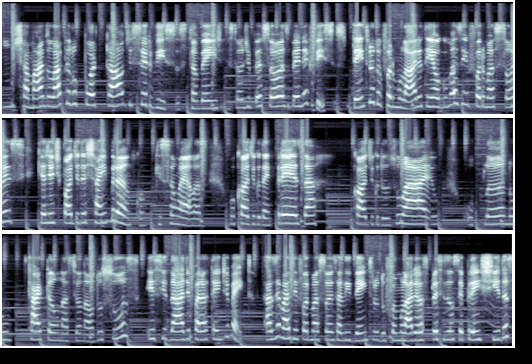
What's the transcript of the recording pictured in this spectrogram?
um chamado lá pelo portal de serviços, também Gestão de Pessoas, Benefícios. Dentro do formulário tem algumas informações que a gente pode deixar em branco, que são elas o código da empresa, código do usuário, o plano, cartão nacional do SUS e cidade para atendimento. As demais informações ali dentro do formulário elas precisam ser preenchidas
